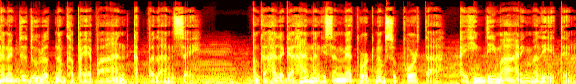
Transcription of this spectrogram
na nagdudulot ng kapayapaan at balanse. Ang kahalagahan ng isang network ng suporta ay hindi maaring maliitin.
